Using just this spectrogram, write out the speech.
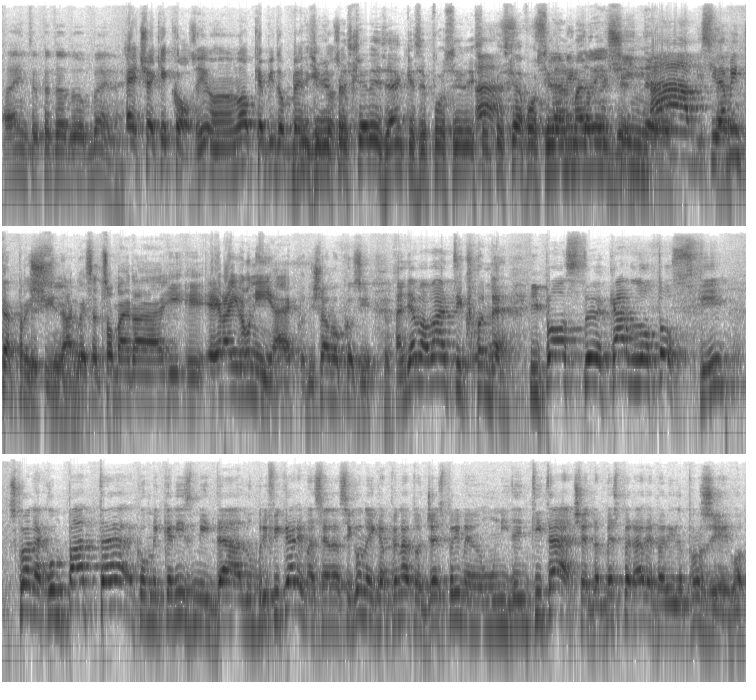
Ha interpretato bene. Eh, cioè che cosa? Io non ho capito bene Dice che che il cosa. pescarese, anche se, fosse, se il Ah, pescara fosse a Madrid, prescindere. Ah, si lamenta a prescindere, prescindere. questa insomma era, era ironia, ecco, diciamo così. Andiamo avanti con i post. Carlo Toschi, squadra compatta con meccanismi da lubrificare, ma se alla seconda di campionato già esprime un'identità, c'è da ben sperare per il proseguo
